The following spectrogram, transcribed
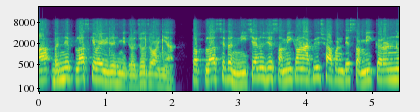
આ બંને પ્લસ કહેવાય વિદ્યાર્થી મિત્રો જોજો અહીંયા. તો પ્લસ છે તો નીચેનું જે સમીકરણ આપ્યું છે આપણને, તે સમીકરણ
